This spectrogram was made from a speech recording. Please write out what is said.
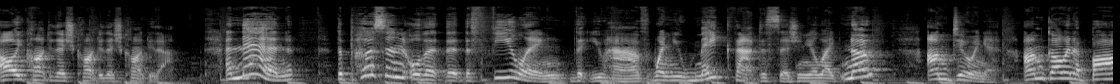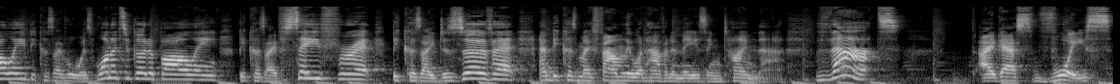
Oh, you can't do this, you can't do this, you can't do that. And then the person or the, the, the feeling that you have when you make that decision, you're like, no, I'm doing it. I'm going to Bali because I've always wanted to go to Bali, because I've saved for it, because I deserve it, and because my family would have an amazing time there. That, I guess, voice,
